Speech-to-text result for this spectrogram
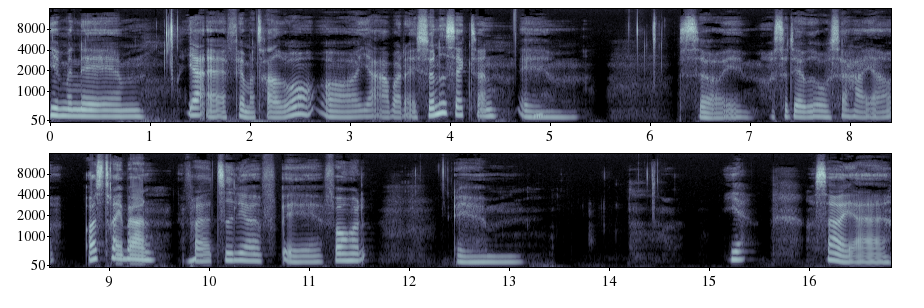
Jamen, øh, jeg er 35 år, og jeg arbejder i sundhedssektoren. Øh, så, øh, og så derudover, så har jeg også tre børn fra tidligere øh, forhold. Øh, ja, og så er jeg,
